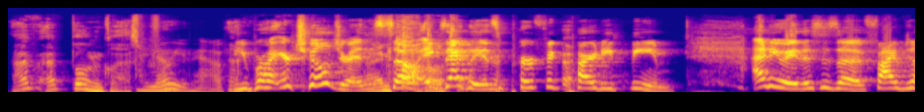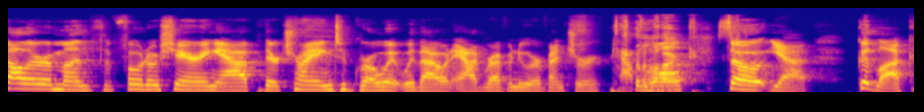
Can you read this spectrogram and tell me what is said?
I've, I've blown glass. I know you have. You brought your children. So exactly, it's a perfect party theme. Anyway, this is a $5 a month photo sharing app. They're trying to grow it without ad revenue or venture capital. luck. So yeah, good luck.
